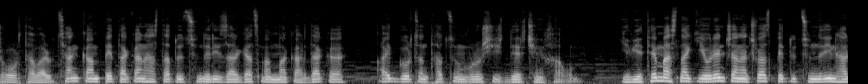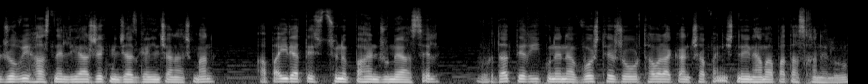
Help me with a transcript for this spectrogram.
ժողովրդավարության կամ պետական հաստատությունների զարգացման մակարդակը այդ գործընթացում որոշիչ դեր չեն խաղում։ Եվ եթե մասնակիորեն ճանաչված պետություններին հաջողվի հասնել լիարժեք միջազգային ճանաչման, ապա իրատեսությունը պահանջում է ասել, որ դա տեղի կունենա ոչ թե ժողովրդավարական չափանիշներին համապատասխանելու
